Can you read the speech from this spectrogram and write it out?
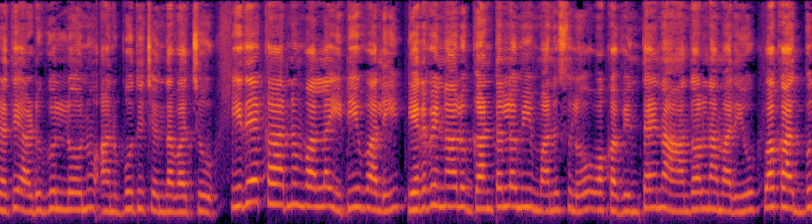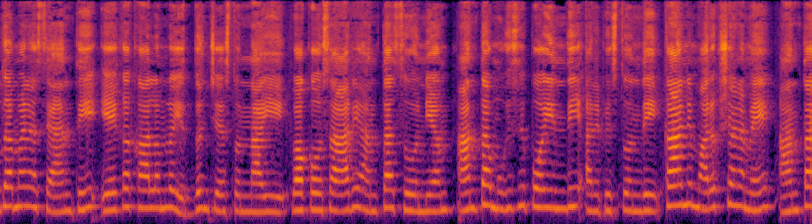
ప్రతి అడుగుల్లోనూ అనుభూతి చెందవచ్చు. ఇదే కారణం వల్ల ఇటీవలి ఇరవై నాలుగు గంటల్లో మీ మనసులో ఒక వింతైన ఆందోళన మరియు ఒక అద్భుత అద్భుతమైన శాంతి ఏకకాలంలో యుద్ధం చేస్తున్నాయి. ఒక్కోసారి అంతా శూన్యం అంతా ముగిసిపోయింది అనిపిస్తుంది. కానీ మరుక్షణమే అంతా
